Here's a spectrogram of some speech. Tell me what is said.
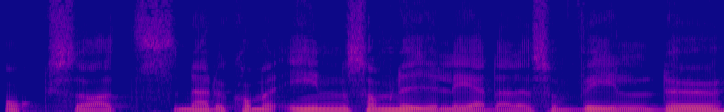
också att när du kommer in som ny ledare så vill du,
